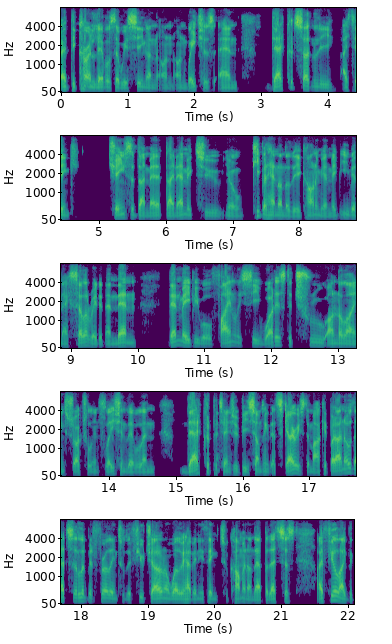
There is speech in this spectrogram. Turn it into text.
at the current levels that we're seeing on, on, on wages. And that could suddenly, I think, change the dyma- dynamic to, you know, keep a hand under the economy and maybe even accelerate it. And then then maybe we'll finally see what is the true underlying structural inflation level. And that could potentially be something that scares the market. But i know that's a little bit further into the future. I don't know whether we have anything to comment on that but that's just i feel like the,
